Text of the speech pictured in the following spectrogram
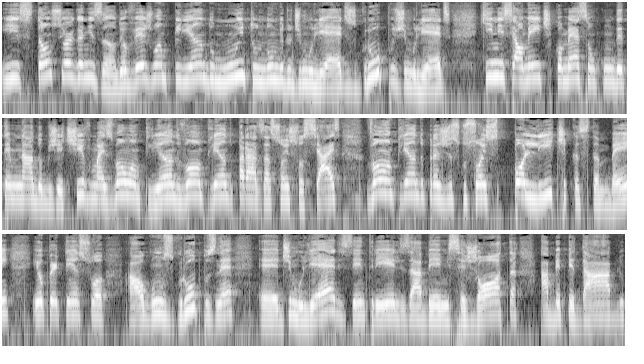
e estão se organizando. Eu vejo ampliando muito o número de mulheres, grupos de mulheres, que inicialmente começam com um determinado objetivo, mas vão ampliando, vão ampliando para as ações sociais, vão ampliando para as discussões políticas também. Eu pertenço a, a alguns grupos né, é, de mulheres, entre eles a BMCJ, a BPW.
